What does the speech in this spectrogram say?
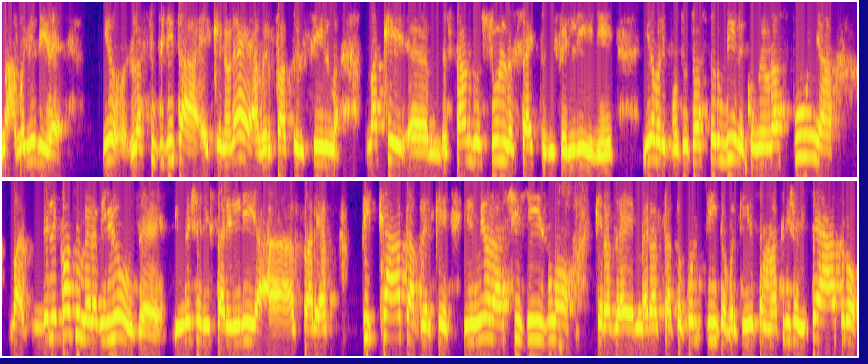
ma voglio dire, io, la stupidità è che non è aver fatto il film, ma che ehm, stando sul set di Fellini io avrei potuto assorbire come una spugna ma delle cose meravigliose invece di stare lì a, a fare a, piccata perché il mio narcisismo che era, eh, era, stato colpito perché io sono un'attrice di teatro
